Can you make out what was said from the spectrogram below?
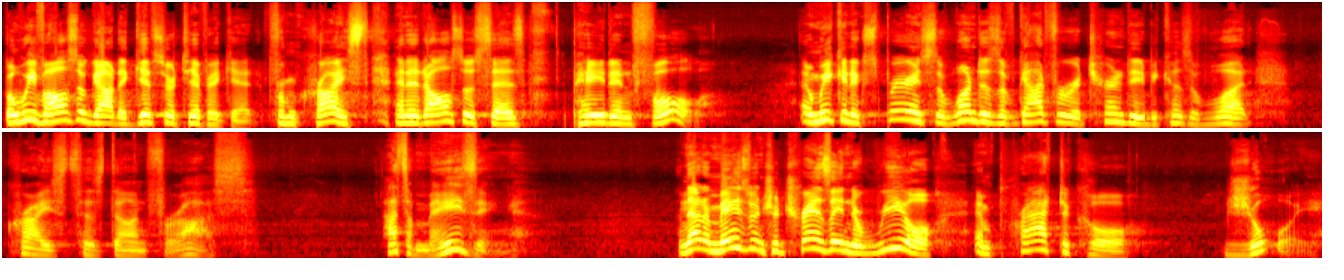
But we've also got a gift certificate from Christ, and it also says paid in full. And we can experience the wonders of God for eternity because of what Christ has done for us. That's amazing. And that amazement should translate into real and practical joy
